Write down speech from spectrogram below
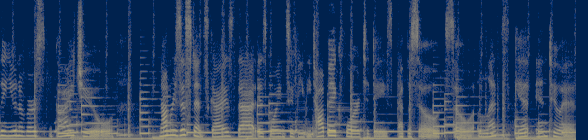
the universe guide you non resistance, guys. That is going to be the topic for today's episode. So let's get into it.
